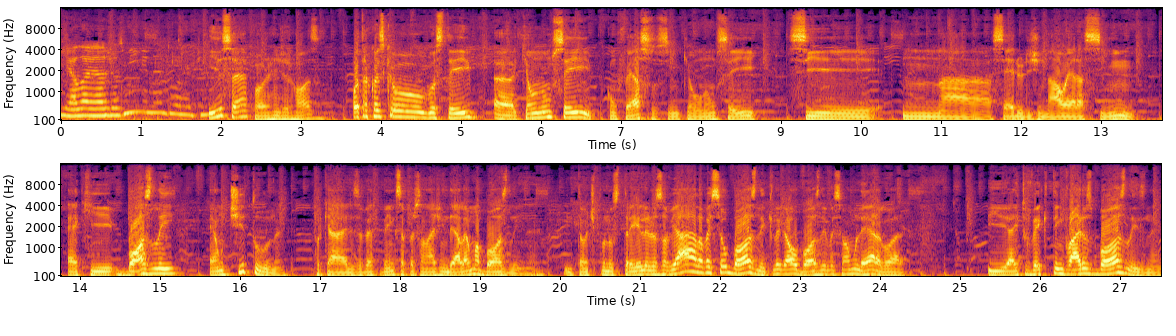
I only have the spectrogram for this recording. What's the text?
E ela é a Jasmine, né, do. Isso é, Power Ranger Rosa. Outra coisa que eu gostei, ah, que eu não sei, confesso, assim, que eu não sei se na série original era assim, é que Bosley é um título, né? Porque a Elizabeth Banks, a personagem dela é uma Bosley, né? Então, tipo, nos trailers eu só vi, ah, ela vai ser o Bosley, que legal, o Bosley vai ser uma mulher agora. E aí tu vê que tem vários Bosleys, né?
